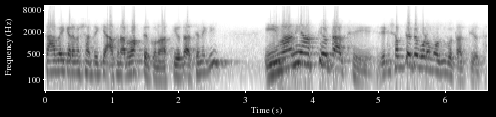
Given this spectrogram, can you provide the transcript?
সাহাবাই কেরামের সাথে কি আপনার রক্তের কোনো আত্মীয়তা আছে নাকি? ইমানই আত্মীয়তা আছে, যেটি সবচেয়ে বড় মজবুত আত্মীয়তা।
